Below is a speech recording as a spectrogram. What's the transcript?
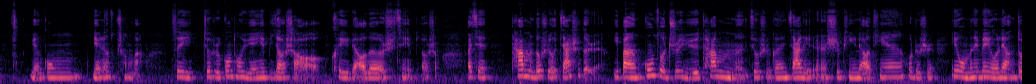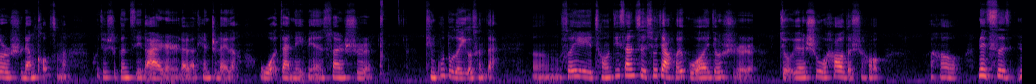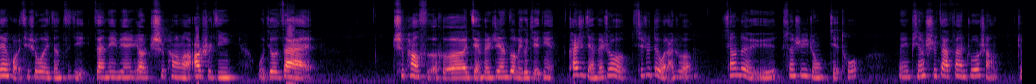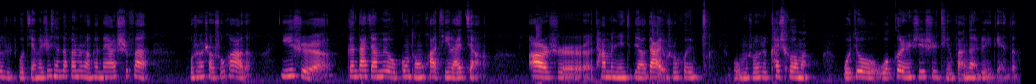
员工年龄组成吧，所以就是共同语言也比较少，可以聊的事情也比较少，而且。他们都是有家室的人，一般工作之余，他们就是跟家里人视频聊天，或者是因为我们那边有两对儿是两口子嘛，或者是跟自己的爱人聊聊天之类的。我在那边算是挺孤独的一个存在，嗯，所以从第三次休假回国，也就是九月十五号的时候，然后那次那会儿，其实我已经自己在那边要吃胖了二十斤，我就在。吃胖死和减肥之间做了一个决定。开始减肥之后，其实对我来说，相对于算是一种解脱。因为平时在饭桌上，就是我减肥之前在饭桌上跟大家吃饭，我是很少说话的。一是跟大家没有共同话题来讲，二是他们年纪比较大，有时候会，我们说是开车嘛，我就我个人其实是挺反感这一点的。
